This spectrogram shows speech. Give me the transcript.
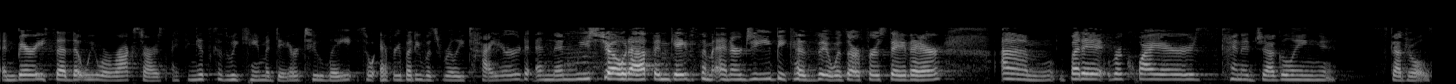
And Barry said that we were rock stars. I think it's because we came a day or two late, so everybody was really tired. And then we showed up and gave some energy because it was our first day there. Um, but it requires kind of juggling schedules.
